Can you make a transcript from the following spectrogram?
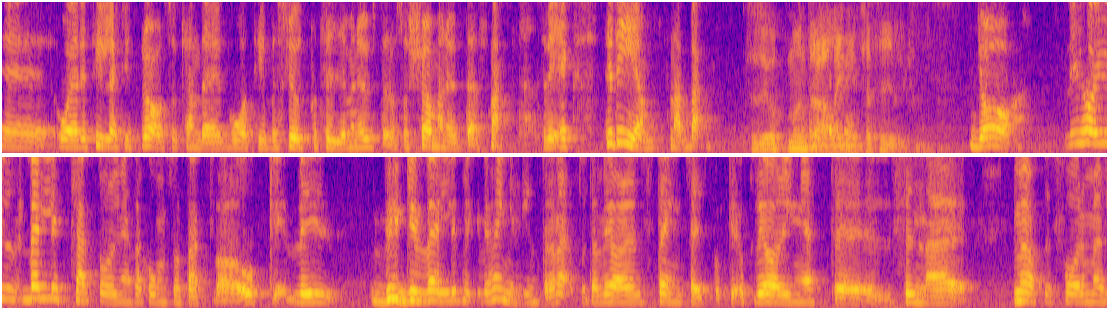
Eh, och är det tillräckligt bra så kan det gå till beslut på tio minuter och så kör man ut det snabbt. Så vi är extremt snabba. Så du uppmuntrar alla initiativ? Liksom. Ja. Vi har ju en väldigt platt organisation som sagt var och vi bygger väldigt mycket. Vi har inget intranät utan vi har en stängd Facebookgrupp. Vi har inget eh, fina mötesformer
